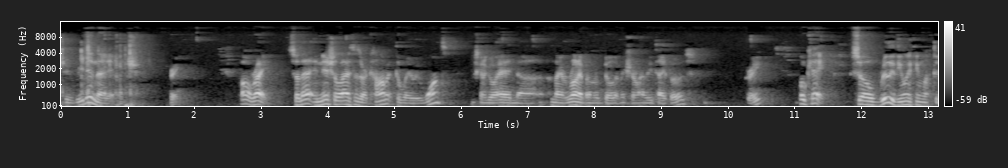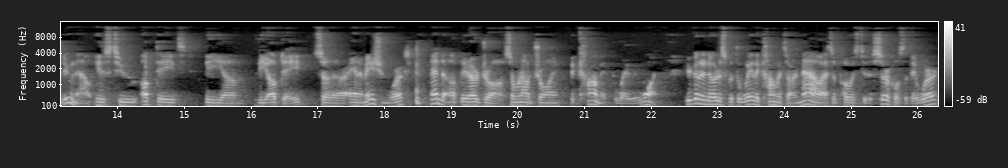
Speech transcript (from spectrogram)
to read in that image. Great. All right, so that initializes our comet the way we want. I'm just going to go ahead and, uh, I'm not going to run it, but I'm going to build it, make sure I don't have any typos. Great. Okay, so really the only thing left to do now is to update the, um, the update so that our animation works and to update our draw so we're now drawing the comet the way we want. You're going to notice with the way the comets are now as opposed to the circles that they were,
